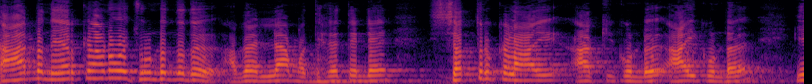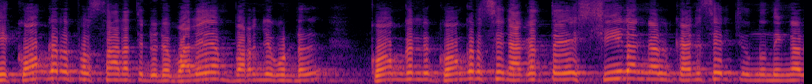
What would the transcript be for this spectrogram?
ആരുടെ നേർക്കാണോ ചൂണ്ടുന്നത്? അവരെല്ലാം അദ്ദേഹത്തിന്റെ ശത്രുക്കളായി ആക്കിക്കൊണ്ട് ആയിക്കൊണ്ട് ഈ കോൺഗ്രസ് പ്രസ്ഥാനത്തിന്റെ ഒരു വലയം പറഞ്ഞുകൊണ്ട് കോൺഗ്രസ് കോൺഗ്രസിനകത്തെ ശീലങ്ങൾക്കനുസരിച്ച് നിന്ന് നിങ്ങൾ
